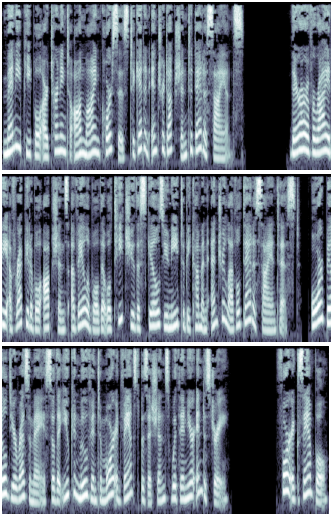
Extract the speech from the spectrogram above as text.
many people are turning to online courses to get an introduction to data science. There are a variety of reputable options available that will teach you the skills you need to become an entry-level data scientist, or build your resume so that you can move into more advanced positions within your industry. For example,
